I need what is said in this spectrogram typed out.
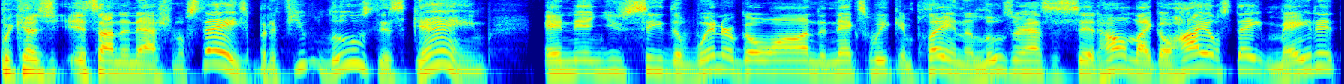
because it's on the national stage. But if you lose this game and then you see the winner go on the next week and play, and the loser has to sit home. Like Ohio State made it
